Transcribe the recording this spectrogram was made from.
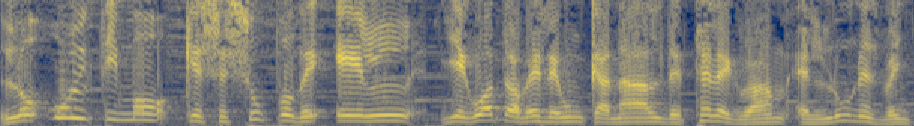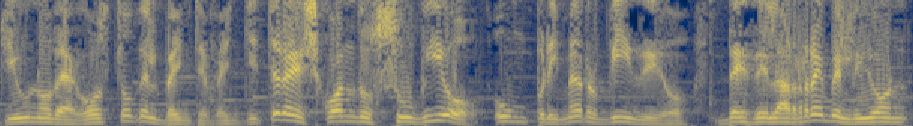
Lo último que se supo de él llegó a través de un canal de Telegram el lunes 21 de agosto del 2023, cuando subió un primer vídeo desde la rebelión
